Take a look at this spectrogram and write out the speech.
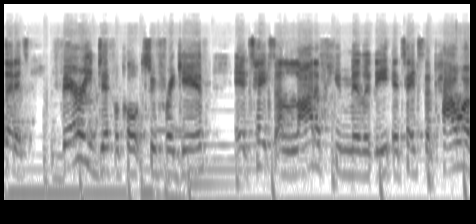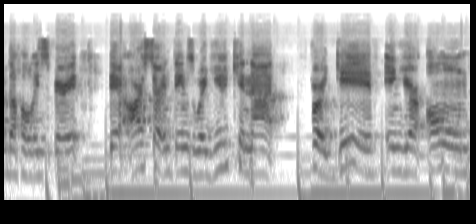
that it's very difficult to forgive. It takes a lot of humility, it takes the power of the Holy Spirit. There are certain things where you cannot forgive in your own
